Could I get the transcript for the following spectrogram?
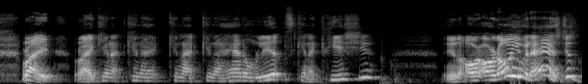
Right, right. Can I, can I, can I, can I have them lips? Can I kiss you? You know, or, or don't even ask. Just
